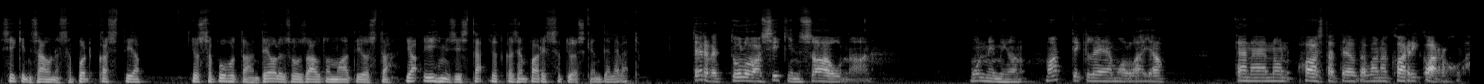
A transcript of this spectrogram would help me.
Sikin saunassa podcastia, jossa puhutaan teollisuusautomaatiosta ja ihmisistä, jotka sen parissa työskentelevät. Tervetuloa Sikin saunaan. Mun nimi on Matti Kleemola ja tänään on haastateltavana Kari Karhula.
